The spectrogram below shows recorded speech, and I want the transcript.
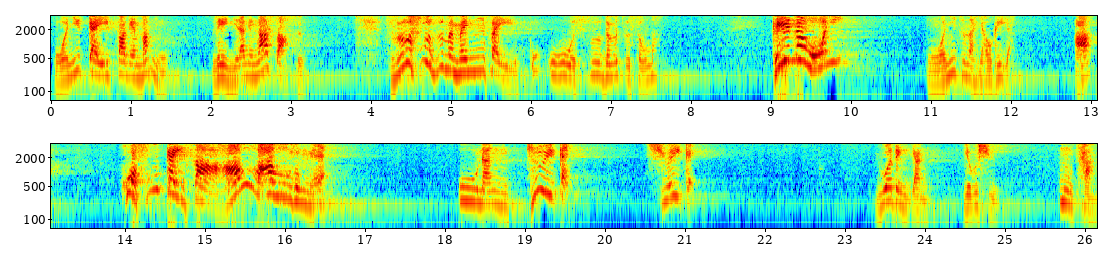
我你该把个忙我，来你那个俺杀手，是父是么名谁不顾师徒之手吗？给那我你，我你只能要给呀？啊，或覆盖杀毫发无用哎，无能追改，学改，约定讲。有许牧场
